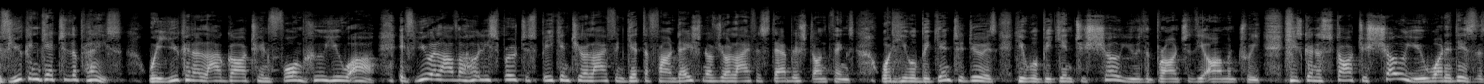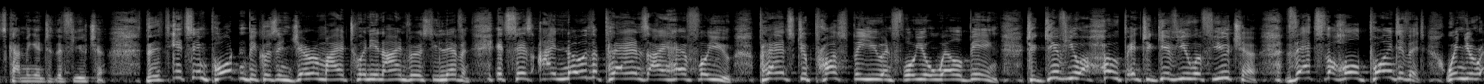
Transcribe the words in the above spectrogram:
If you can get to the place where you can allow God to inform who you are, if you allow the Holy Spirit to speak into your life and get the foundation of your life established on things, what He will begin to do is He will begin to show you the branch of the almond tree. He's going to start to show you what it is that's coming into the future. It's important because in Jeremiah 29 verse 11, it says, I know the plans I have for you, plans to prosper you and for your well-being, to give you a hope and to give you a future. That's the whole point of it. When you're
